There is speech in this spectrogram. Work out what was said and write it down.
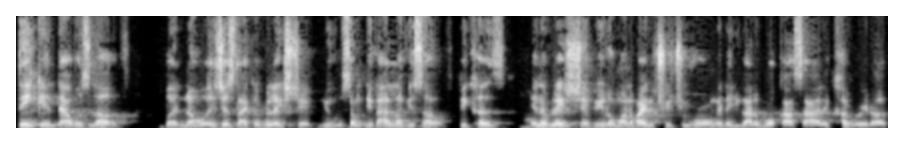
thinking that was love but no, it's just like a relationship. You some you gotta love yourself because in a relationship you don't want nobody to treat you wrong and then you gotta walk outside and cover it up.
